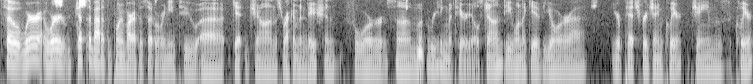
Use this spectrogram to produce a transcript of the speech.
So we're we're just about at the point of our episode where we need to uh, get John's recommendation for some reading materials. John, do you want to give your uh, your pitch for James Clear? James Clear.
